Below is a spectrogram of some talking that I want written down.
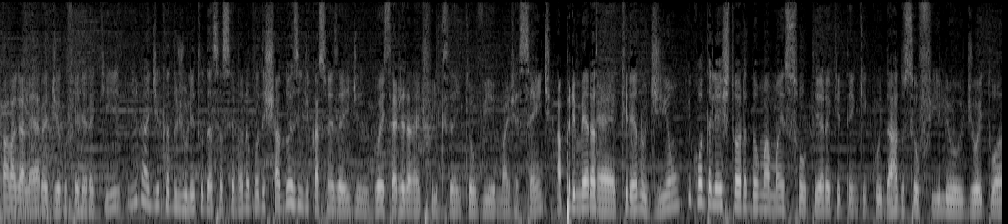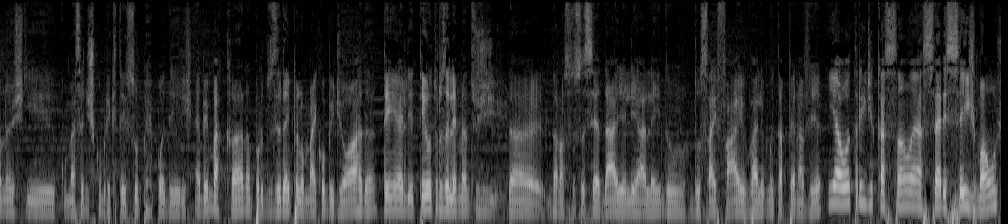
Fala galera, Diego Ferreira aqui. E na dica do Julito dessa semana eu vou deixar duas indicações aí de duas séries da Netflix aí que eu vi mais recente. A primeira é Criando Dion, que conta ali a história de uma mãe solteira que tem que cuidar do seu filho de 8 anos que começa a descobrir que tem superpoderes. É bem bacana, produzida aí pelo Michael B. Jordan. Tem ali tem outros elementos de, da, da nossa sociedade ali além do, do sci-fi, vale muito a pena ver. E a outra indicação é a série Seis Mãos,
